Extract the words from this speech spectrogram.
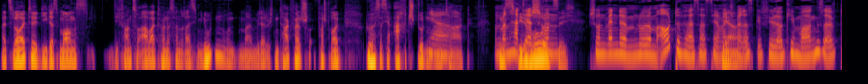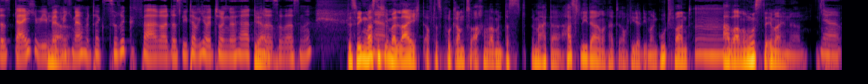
als Leute, die das morgens, die fahren zur Arbeit, hören das dann 30 Minuten und mal wieder durch den Tag verstreut. Du hörst das ja acht Stunden Ja. am Tag. Und man es hat ja schon, sich. schon, wenn du nur im Auto hörst, hast du ja manchmal Ja. das Gefühl, okay, morgens läuft das gleiche, wie Ja. wenn ich nachmittags zurückfahre. Das Lied habe ich heute schon gehört Ja. oder sowas, ne? Deswegen war es Ja. nicht immer leicht, auf das Programm zu achten, weil man das, man hat da Hasslieder, man hatte auch Lieder, die man gut fand, aber man musste immer hinhören. So. Mhm. Ja.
